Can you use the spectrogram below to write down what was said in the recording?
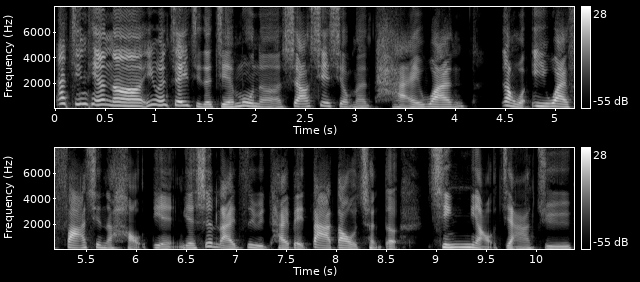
那今天呢，因为这一集的节目呢，是要谢谢我们台湾。让我意外发现的好店，也是来自于台北大道城的青鸟家居，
